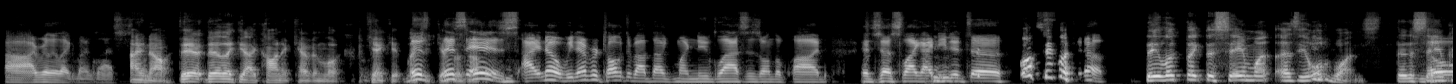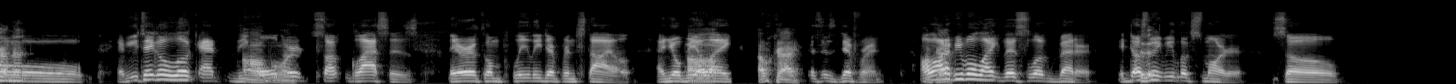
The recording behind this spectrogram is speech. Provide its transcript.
Uh, I really like my glasses. I know they're they're like the iconic Kevin look. Can't get this. Get this is. I know we never talked about like my new glasses on the pod. It's just like I needed to well, it up. They look like the same one as the old hmm. ones. They're the same no. kind of. If you take a look at the oh, older sun- glasses, they're a completely different style, and you'll be oh, like, "Okay, this is different." A okay. lot of people like this look better. It does is make it... me look smarter. So,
